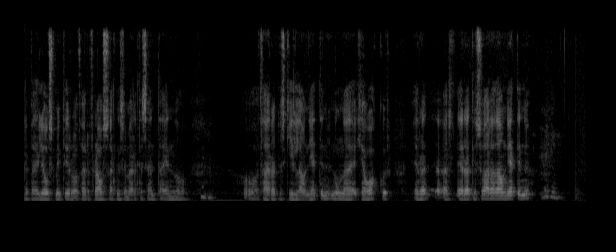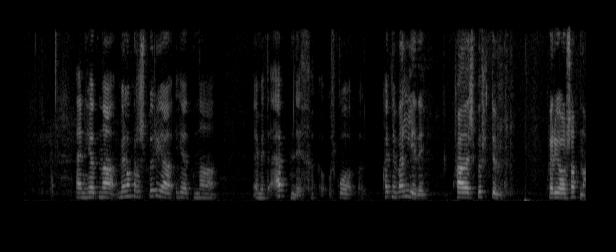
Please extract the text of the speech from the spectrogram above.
eru bæði ljósmyndir og það eru frásagnir sem er að senda inn og, Mhm. og það er öllu skila á netinu. Núna hjá okkur er, öll, er öllu svarað á netinu. Mhm. En hérna, mér langar að spurja hérna, einmitt efnið, sko, hvernig veljiði, hvað er spurt um, hverju á að safna,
